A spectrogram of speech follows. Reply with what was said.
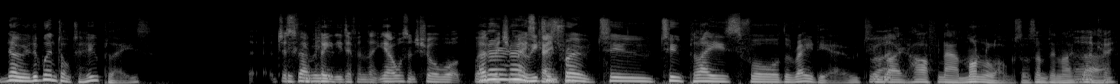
No, there weren't Doctor Who plays. it? Just a what you- completely different thing. Yeah, I wasn't sure what where Oh, no, Richard no, no. Mace He came just from. wrote two two plays for the radio, two Right. like half an hour monologues or something like Oh, that. okay.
